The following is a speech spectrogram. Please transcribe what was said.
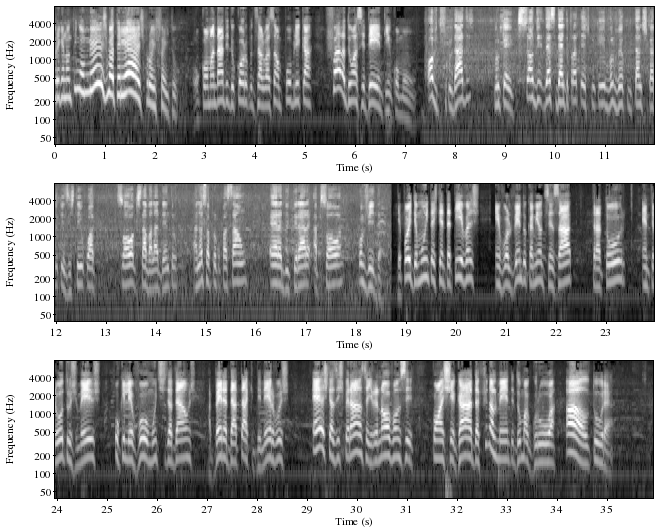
porque não tinham mesmo materiais para o efeito. O comandante do Corpo de Salvação Pública fala de um acidente incomum. Houve dificuldades, porque questão de, de acidente prático que envolveu com tantos carros que existiam com a pessoa que estava lá dentro. A nossa preocupação era de tirar a pessoa com vida. Depois de muitas tentativas envolvendo o caminhão de sensato, trator, entre outros meios, o que levou muitos cidadãos à beira de ataque de nervos, eis que as esperanças renovam-se com a chegada finalmente de uma grua à altura.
